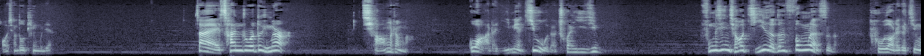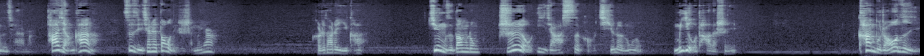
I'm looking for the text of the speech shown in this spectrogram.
好像都听不见。在餐桌对面墙上啊，挂着一面旧的穿衣镜。冯新桥急得跟疯了似的，扑到这个镜子前面，他想看看自己现在到底是什么样。可是他这一看，镜子当中只有一家四口其乐融融，没有他的身影，看不着自己。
